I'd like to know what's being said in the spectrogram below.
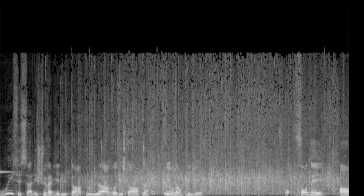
Oui, c'est ça, les chevaliers du Temple ou l'ordre du Temple, les mmh. Templiers fondé en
